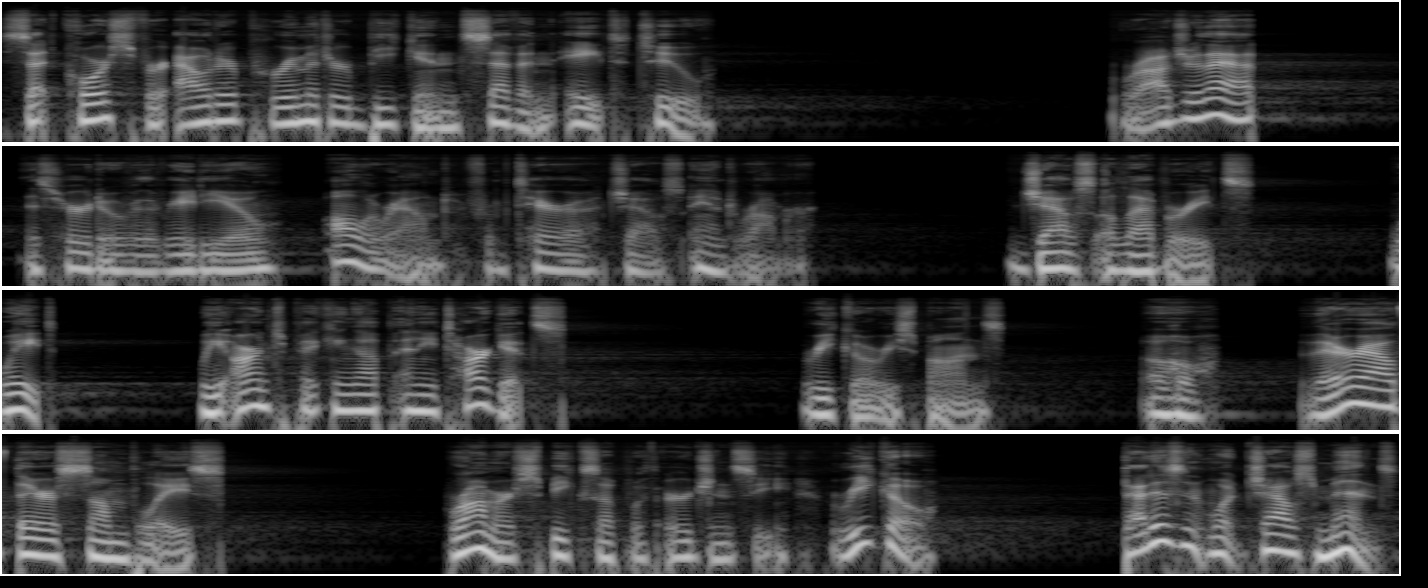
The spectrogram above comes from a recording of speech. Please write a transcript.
Set course for outer perimeter beacon 782. Roger that, is heard over the radio all around from Tara, Jouse, and Romer. Jouse elaborates, Wait, We aren't picking up any targets. Rico responds, Oh, they're out there someplace. Romer speaks up with urgency. Rico, that isn't what Joust meant.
